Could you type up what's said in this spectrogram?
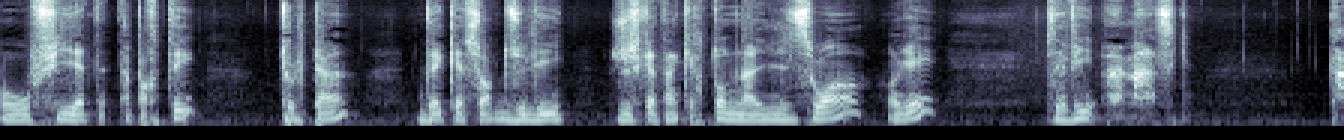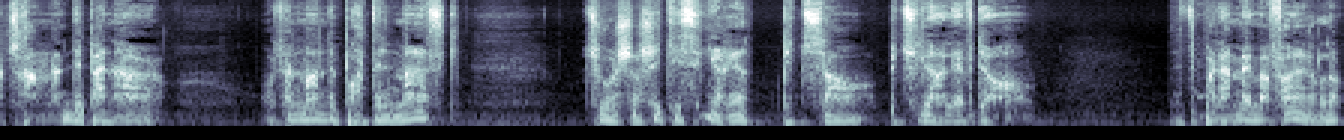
aux fillettes à porter tout le temps, dès qu'elle sort du lit jusqu'à temps qu'elle retourne dans le lit soir, OK? Vous avez un masque. Quand tu rentres dans le dépanneur, on te demande de porter le masque. Tu vas chercher tes cigarettes, puis tu sors, puis tu l'enlèves dehors. C'est pas la même affaire, là.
